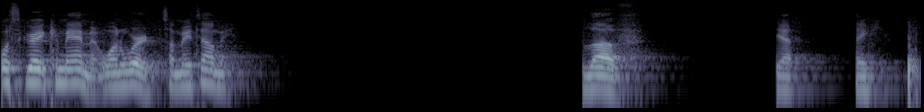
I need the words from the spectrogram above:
What's the great commandment? One word. Somebody tell me. Love. Yep. Thank you.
